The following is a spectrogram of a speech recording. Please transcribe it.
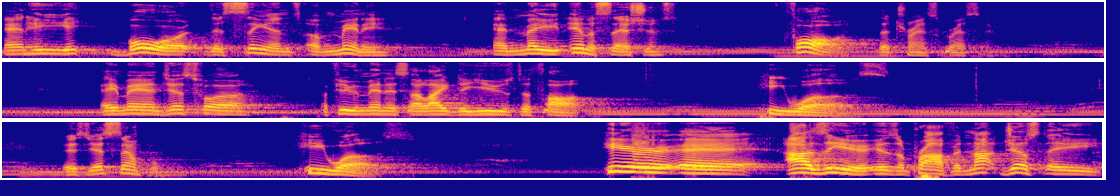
and he bore the sins of many and made intercessions for the transgressor. Amen. Just for a few minutes, I like to use the thought He was. It's just simple. He was. Here, uh, Isaiah is a prophet, not just a,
